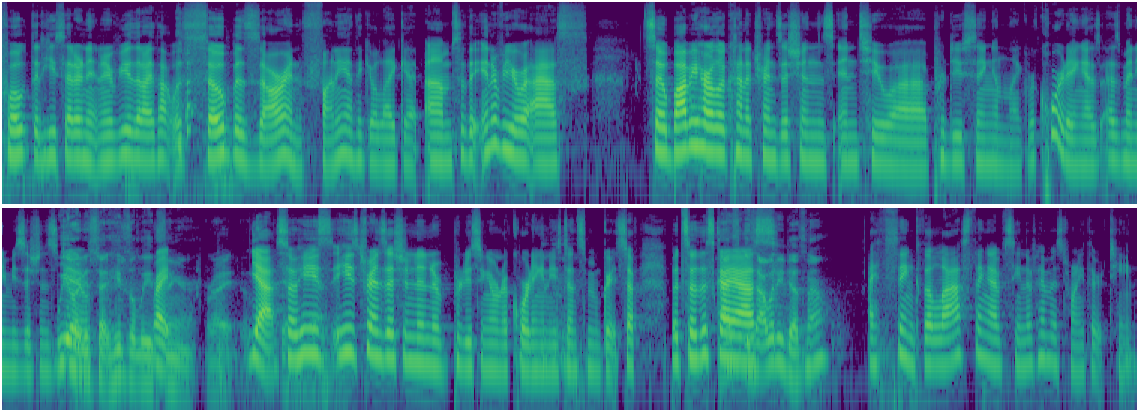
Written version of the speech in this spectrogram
quote that he said in an interview that I thought was so bizarre and funny. I think you'll like it. Um, so the interviewer asks, so Bobby Harlow kind of transitions into uh, producing and like recording as as many musicians we do. We already said he's the lead Right. singer, right? yeah, so he's he's transitioned into producing and recording, and he's done some great stuff. But so this guy asks Is that what he does now? I think the last thing I've seen of him is 2013.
